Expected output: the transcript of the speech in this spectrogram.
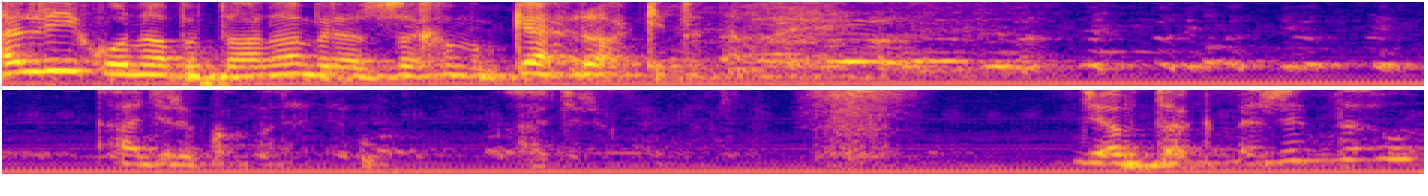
अली को ना बताना मेरा जख्म गहरा कितना है। आज रखो मदद। आज रुको। जब तक मैं ज़िंदा हूँ,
